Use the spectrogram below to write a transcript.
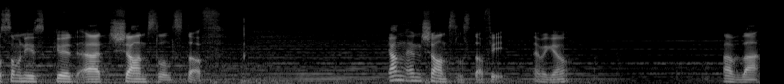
Or someone who's good at chancel stuff. Young and chancel stuffy. There we go. Have that.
